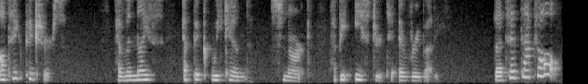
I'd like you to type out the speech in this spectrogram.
I'll take pictures. Have a nice epic weekend, Snark. Happy Easter to everybody. That's it, that's all.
